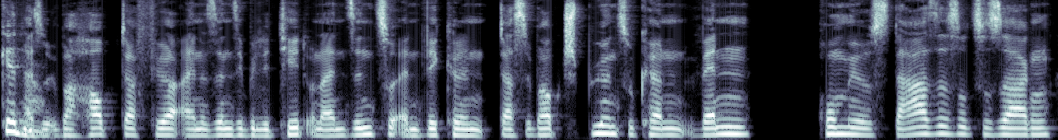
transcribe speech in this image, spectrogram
Genau. Also überhaupt dafür eine Sensibilität und einen Sinn zu entwickeln, das überhaupt spüren zu können, wenn Homöostase sozusagen,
